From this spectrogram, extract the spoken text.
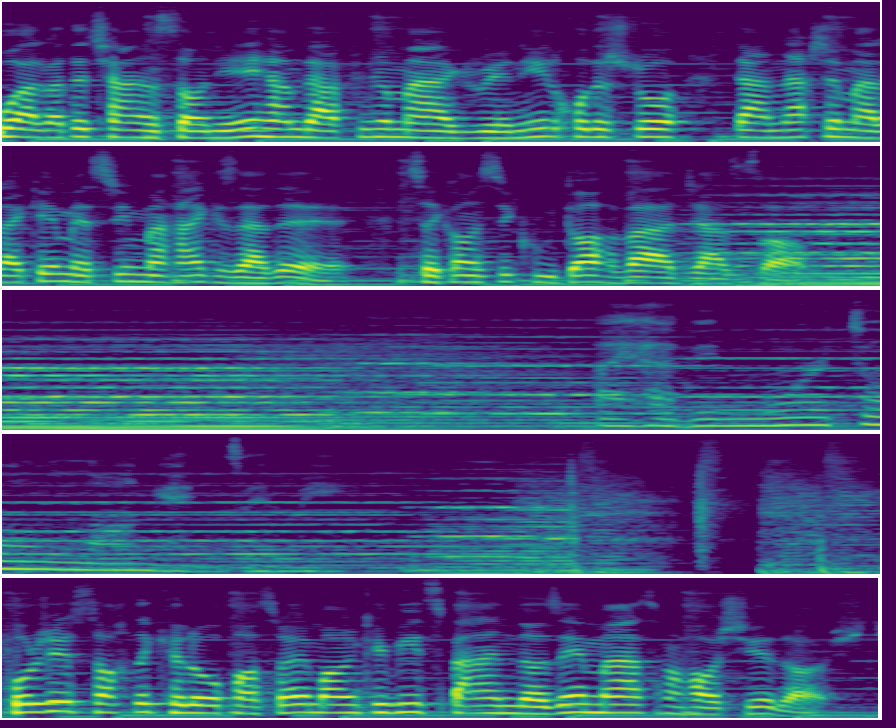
او البته چند ثانیه هم در فیلم مرگ روی نیل خودش رو در نقش ملکه مصری محک زده سکانسی کوتاه و جذاب پروژه ساخت کلوپاترای مانکیویتس به اندازه متن حاشیه داشت.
